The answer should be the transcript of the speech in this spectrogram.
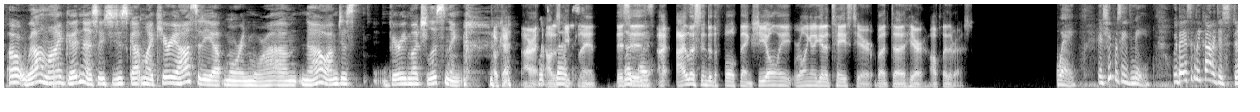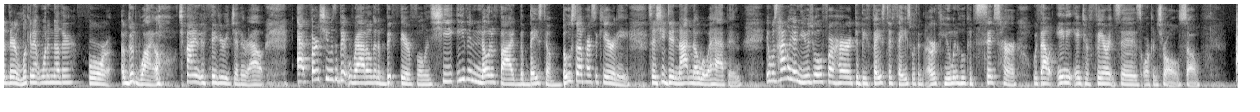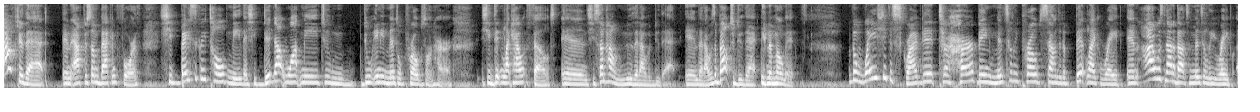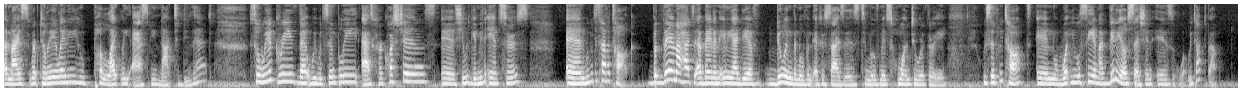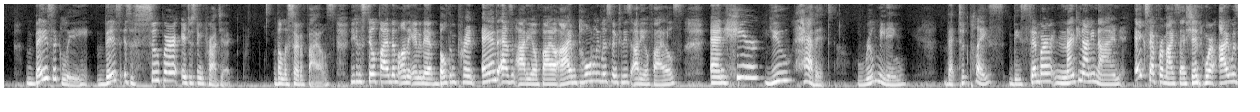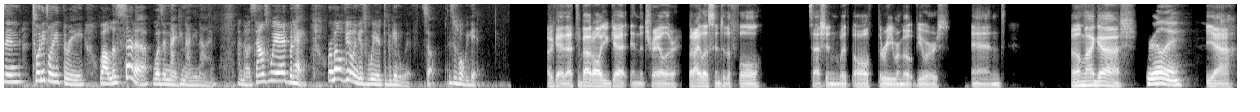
Oh well, my goodness, it's just got my curiosity up more and more. Um, no, I'm just very much listening. Okay, all right, I'll just keep playing. This okay. is I, I listened to the full thing. She only we're only gonna get a taste here, but uh, here I'll play the rest way. And she perceived me. We basically kind of just stood there looking at one another for a good while, trying to figure each other out. At first, she was a bit rattled and a bit fearful, and she even notified the base to boost up her security since she did not know what would happen. It was highly unusual for her to be face to face with an Earth human who could sense her without any interferences or control. So, after that, and after some back and forth, she basically told me that she did not want me to do any mental probes on her she didn't like how it felt, and she somehow knew that I would do that and that I was about to do that in a moment. The way she described it, to her, being mentally probed sounded a bit like rape, and I was not about to mentally rape a nice reptilian lady who politely asked me not to do that. So we agreed that we would simply ask her questions and she would give me the answers, and we would just have a talk. But then I had to abandon any idea of doing the movement exercises to movements one, two, or three. We simply talked, and what you will see in my video session is what we talked about. Basically, this is a super interesting project the Lacerta files. You can still find them on the internet, both in print and as an audio file. I'm totally listening to these audio files. And here you have it real meeting that took place December 1999, except for my session where I was in 2023 while Lacerta was in 1999. I know it sounds weird, but hey, remote viewing is weird to begin with. So this is what we get. Okay, that's about all you get in the trailer, but I listened to the full session with all three remote viewers and oh my gosh really yeah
